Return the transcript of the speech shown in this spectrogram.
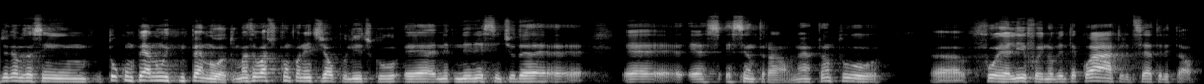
digamos assim, estou com um pé num e um pé no outro, mas eu acho que o componente geopolítico é, nesse sentido é, é, é, é central. Né? Tanto uh, foi ali, foi em 94, etc. e tal.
